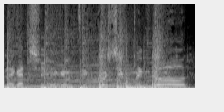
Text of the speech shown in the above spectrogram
내가 지금 듣고 싶은 건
